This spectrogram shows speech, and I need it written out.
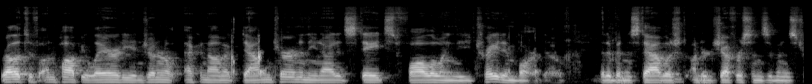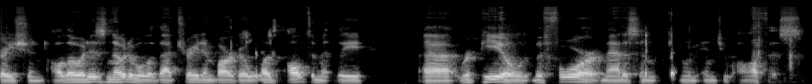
relative unpopularity and general economic downturn in the United States following the trade embargo that had been established under Jefferson's administration. Although it is notable that that trade embargo was ultimately uh, repealed before Madison came into office.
